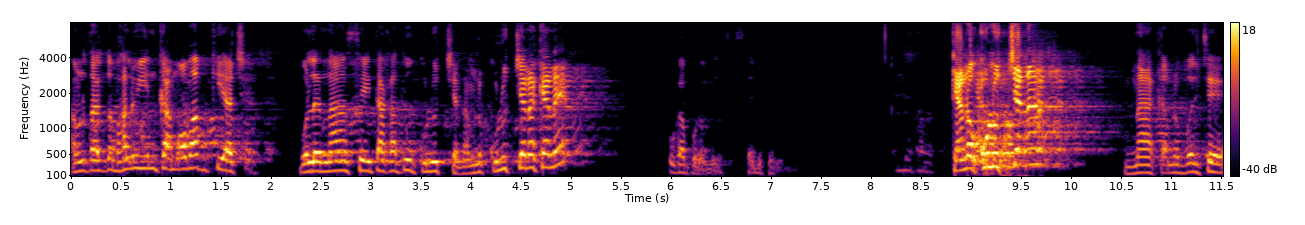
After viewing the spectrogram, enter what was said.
আমরা তাহলে তো ভালো ইনকাম অভাব কি আছে? বলে, না, সেই টাকা তো কুলুচ্ছে না। আমরা, কুলুচ্ছে না কেন? পোকা পড়ে দিই। কেন কুলুচ্ছে না? না, কেন? বলছে,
